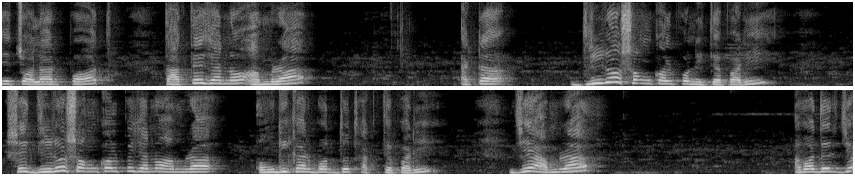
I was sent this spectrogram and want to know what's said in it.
যে চলার পথ, তাতে যেন আমরা একটা দৃঢ় সংকল্প নিতে পারি। সেই দৃঢ় সংকল্পে যেন আমরা অঙ্গীকারবদ্ধ থাকতে পারি, যে আমরা আমাদের যে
